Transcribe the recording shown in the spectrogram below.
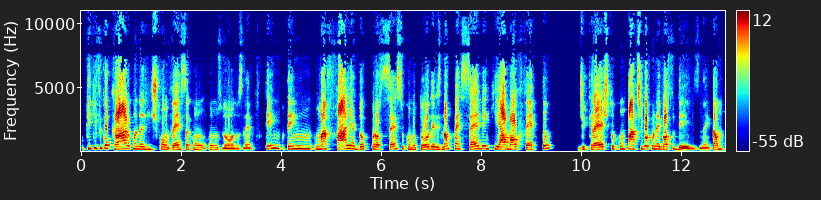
O que, que, ficou claro quando a gente conversa com, com os donos, né? Tem, tem uma falha do processo como todo, eles não percebem que há uma oferta de crédito compatível com o negócio deles, né? Então,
